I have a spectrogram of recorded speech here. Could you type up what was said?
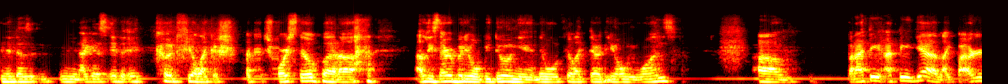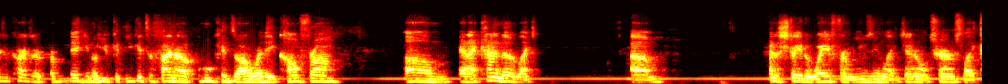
and it doesn't. I mean, I guess it, it could feel like a like a chore still, but uh, at least everybody will be doing it, and they won't feel like they're the only ones. Um, but I think I think yeah, like biography cards are, are big. You know, you get you get to find out who kids are, where they come from, um, and I kind of like um, kind of strayed away from using like general terms like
